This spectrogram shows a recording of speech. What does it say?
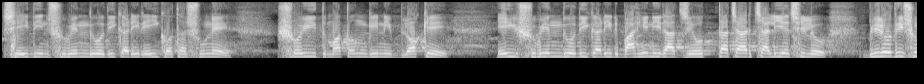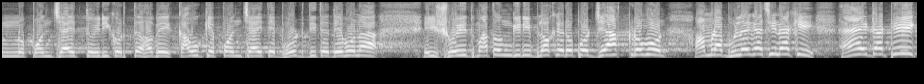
সেই দিন শুভেন্দু অধিকারীর এই কথা শুনে শহীদ মাতঙ্গিনী ব্লকে এই শুভেন্দু অধিকারীর বাহিনী রাজ্যে অত্যাচার চালিয়েছিল। বিরোধী শূন্য পঞ্চায়েত তৈরি করতে হবে, কাউকে পঞ্চায়েতে ভোট দিতে দেব না। এই শহীদ মাতঙ্গিনী ব্লকের ওপর যে আক্রমণ, আমরা ভুলে গেছি নাকি? হ্যাঁ এটা ঠিক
